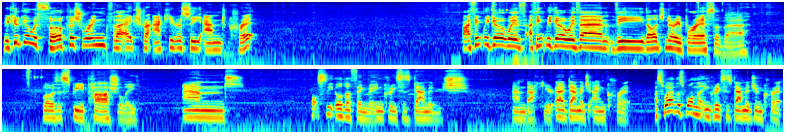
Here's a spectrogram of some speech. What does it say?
we could go with Focus Ring for that extra accuracy and crit. I think we go with I think we go with um, the the legendary bracer there. Lowers his speed partially, and what's the other thing that increases damage and accurate uh, damage and crit? I swear there's one that increases damage and crit.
